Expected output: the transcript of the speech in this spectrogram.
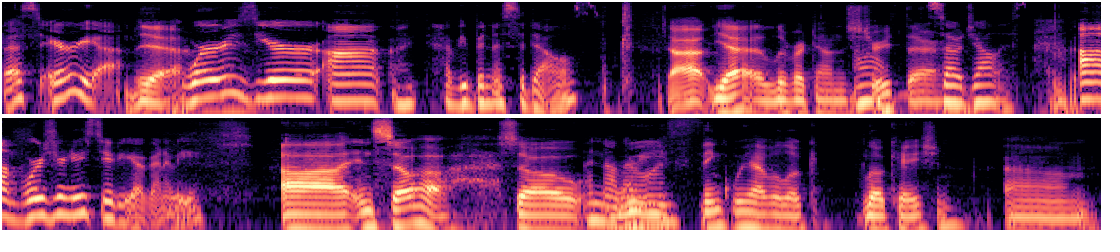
best area? Yeah. Where's your? Uh, have you been to Sadelle's? Uh, yeah, I live right down the street Oh, there. So jealous. Um, where's your new studio going to be? uh, in Soho. So Another we one. think we have a loc- location. Um,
